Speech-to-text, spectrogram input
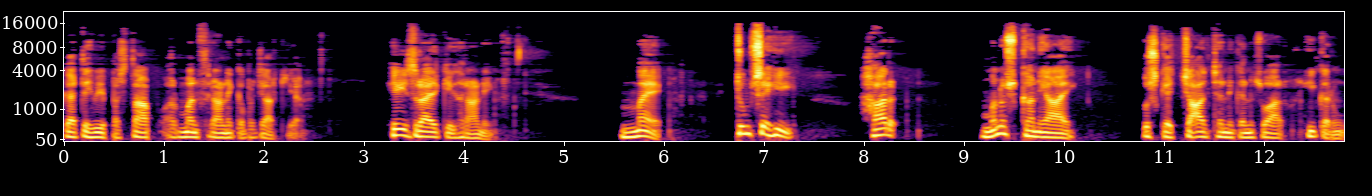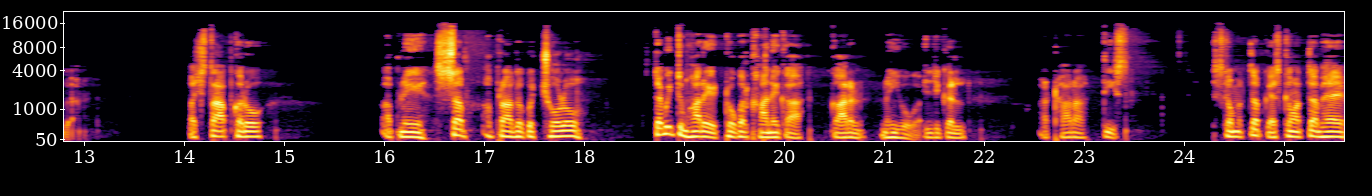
कहते हुए पछताप और मन फिराने का प्रचार किया। हे इसराइल के घराने, मैं तुमसे ही हर मनुष्य का न्याय, उसके चाल चलने के अनुसार ही करूँगा। पछताप करो अपने सब अपराधों को छोड़ो, तभी तुम्हारे ठोकर खाने का कारण नहीं होगा। इजिकल अठारह तीस। इसका मतलब क्या? इसका मतलब है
